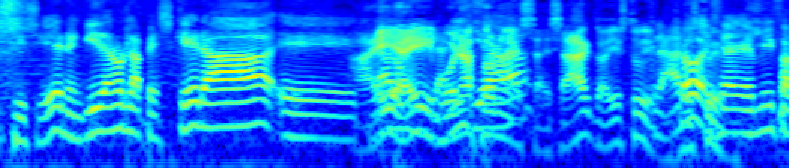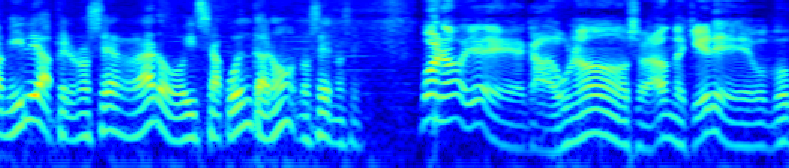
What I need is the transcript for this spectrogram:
Sí, sí, en Enguídanos la pesquera. eh, Ahí, claro, ahí, buena zona esa, exacto, ahí estuvimos. Claro, esa es mi familia, pero no sé, es raro irse a Cuenca, ¿no? No sé, no sé. Bueno, oye, cada uno se va donde quiere. Bo- bo-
